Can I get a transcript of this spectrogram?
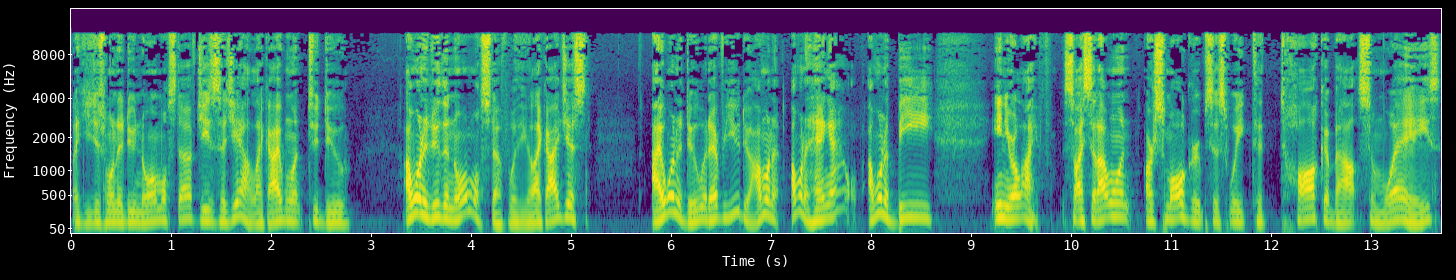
like you just want to do normal stuff? Jesus says, yeah, like I want to do, I want to do the normal stuff with you. Like I just, I want to do whatever you do. I want to, I want to hang out. I want to be in your life. So I said, I want our small groups this week to talk about some ways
